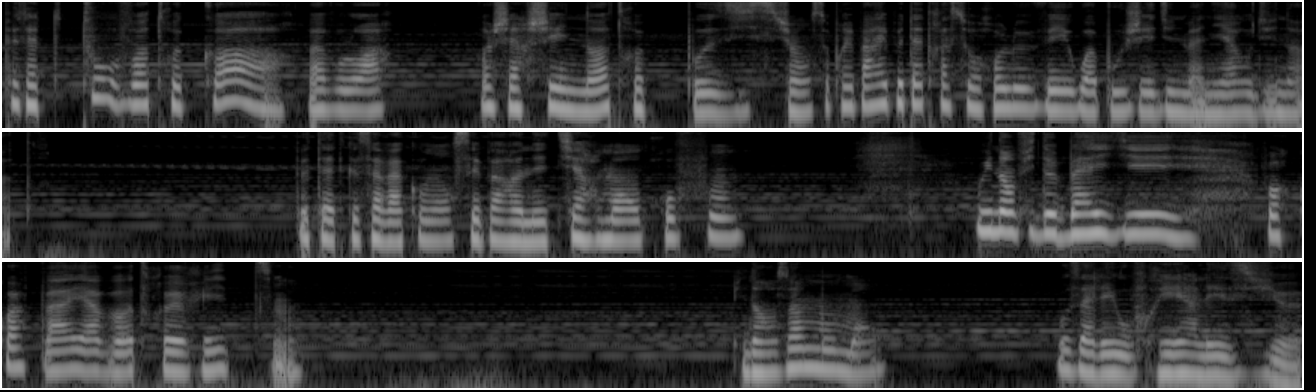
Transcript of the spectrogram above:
Peut-être tout votre corps va vouloir rechercher une autre position, se préparer peut-être à se relever ou à bouger d'une manière ou d'une autre. Peut-être que ça va commencer par un étirement profond ou une envie de bailler, pourquoi pas, et à votre rythme. Puis dans un moment, vous allez ouvrir les yeux.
